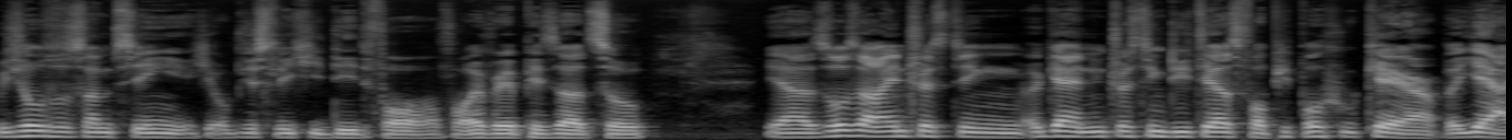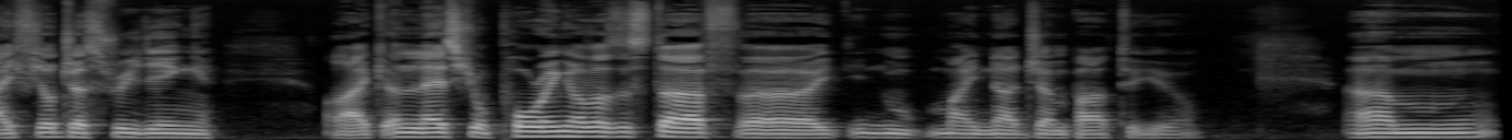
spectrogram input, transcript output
which is also something he, obviously he did for for every episode so yeah those are interesting again interesting details for people who care but yeah if you're just reading like unless you're pouring over the stuff uh it, it might not jump out to you um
